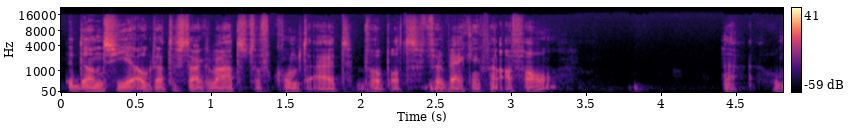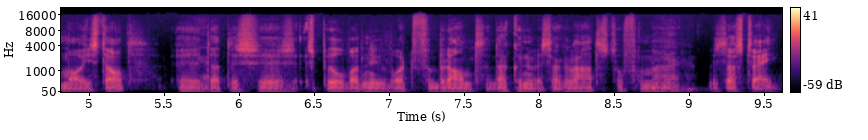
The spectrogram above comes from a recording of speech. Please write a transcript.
dan zie je ook dat er straks waterstof komt uit bijvoorbeeld verwerking van afval. Nou, hoe mooi is dat? Uh, ja. Dat is uh, spul wat nu wordt verbrand. Daar kunnen we straks waterstof van maken. Ja. Dus dat is twee.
